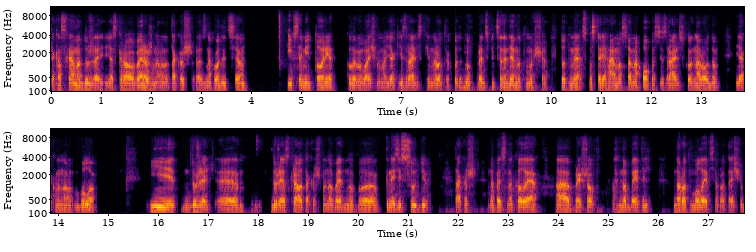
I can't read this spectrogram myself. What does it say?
така схема дуже яскраво виражена. Вона також е, знаходиться і в самій Торі, коли ми бачимо, як ізраїльський народ виходить. Ну, в принципі, це не дивно, тому що тут ми спостерігаємо саме опис ізраїльського народу, як воно було. І дуже, е, дуже яскраво також воно видно в книзі суддів. Також написано, коли е, прийшов гнобитель народ молився про те, щоб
